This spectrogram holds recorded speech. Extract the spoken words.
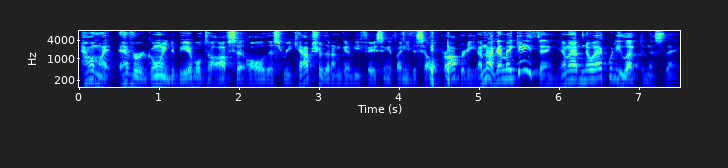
how am I ever going to be able to offset all this recapture that I'm going to be facing if I need to sell a property? I'm not going to make anything. I'm going to have no equity left in this thing.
